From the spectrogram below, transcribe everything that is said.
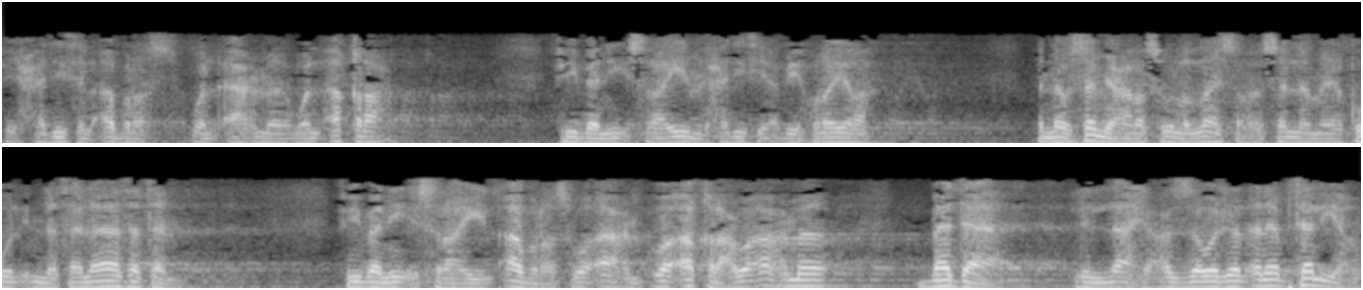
في حديث الأبرص والأعمى والأقرع في بني إسرائيل من حديث أبي هريرة أنه سمع رسول الله صلى الله عليه وسلم يقول إن ثلاثة في بني إسرائيل أبرص وأقرع وأعمى بدا لله عز وجل أن يبتليهم.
